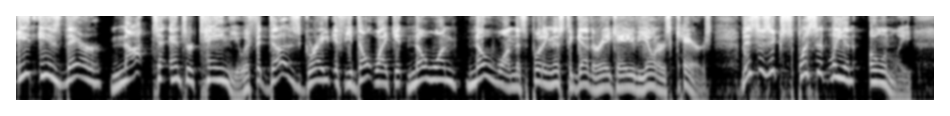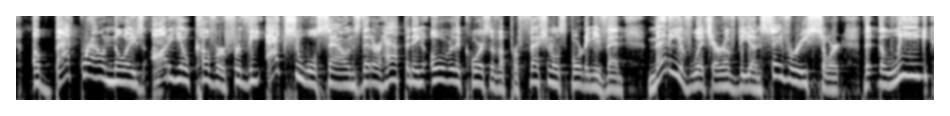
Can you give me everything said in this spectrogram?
It is there not to entertain you. If it does, great. If you don't like it, no one no one that's putting this together, aka the owners, cares. This is explicitly and only a background noise audio cover for the actual sounds that are happening over the course of a professional sporting event, many of which are of the unsavory sort that the league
